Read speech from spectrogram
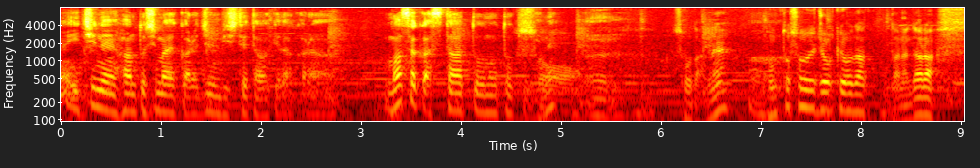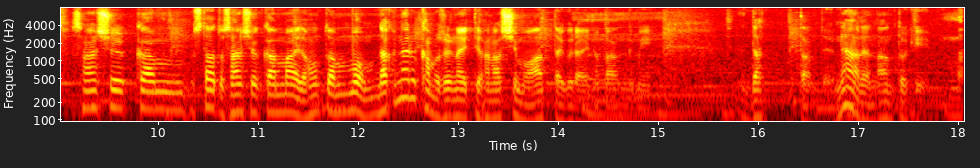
ね、1年半年前から準備してたわけだからまさかスタートの時そう。にねそうだね。本当そういう状況だったね。だから3週間スタート3週間前で本当はもうなくなるかもしれないっていう話もあったぐらいの番組だったんだよねあれあの時。ま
